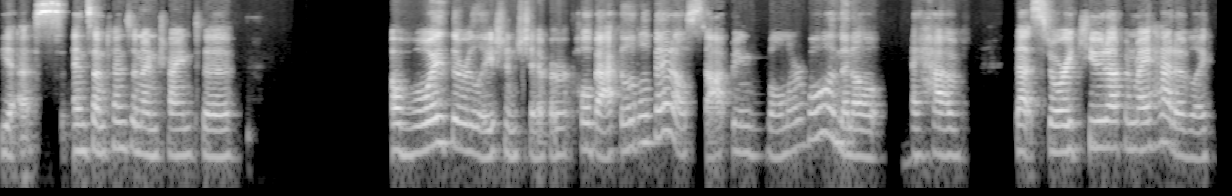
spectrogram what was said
Yes. And sometimes when I'm trying to avoid the relationship or pull back a little bit, I'll stop being vulnerable and then I'll, I have that story queued up in my head of like,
